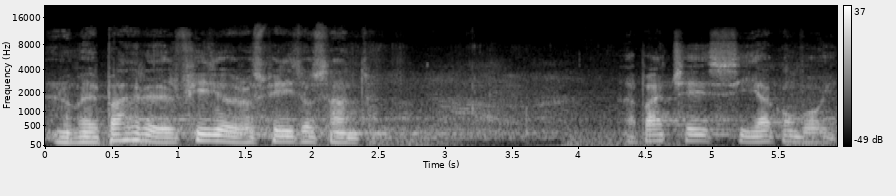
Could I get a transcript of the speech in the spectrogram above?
Nel nome del Padre, del Figlio e dello Spirito Santo. La pace sia con voi.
